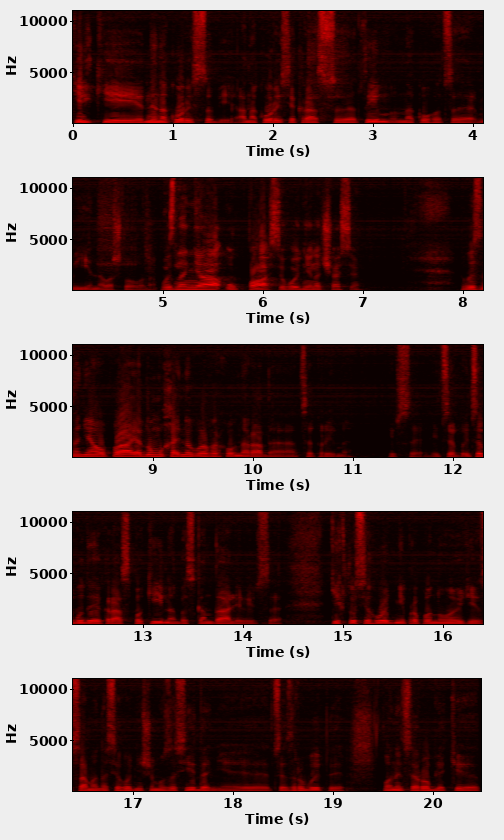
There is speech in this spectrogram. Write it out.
тільки не на користь собі, а на користь якраз е, тим, на кого це є налаштовано. Визнання УПА сьогодні на часі? Визнання ОПА, я думаю, хай нова Верховна Рада це прийме. І все. І це, і це буде якраз спокійно, без скандалів і все. Ті, хто сьогодні пропонують саме на сьогоднішньому засіданні е, це зробити, вони це роблять е,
